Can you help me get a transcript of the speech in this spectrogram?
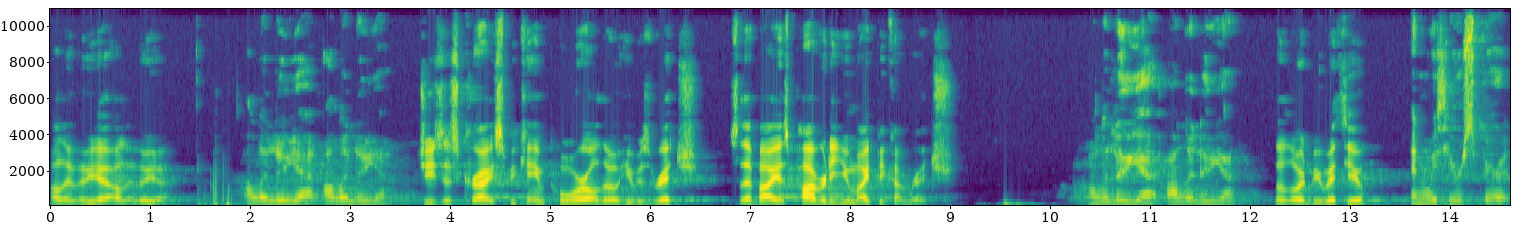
Alleluia, alleluia. Alleluia, alleluia. Jesus Christ became poor, although he was rich, so that by his poverty you might become rich. Alleluia, alleluia. The Lord be with you. And with your spirit.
